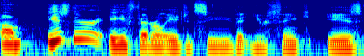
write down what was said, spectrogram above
Um, is there a federal agency that you think is,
